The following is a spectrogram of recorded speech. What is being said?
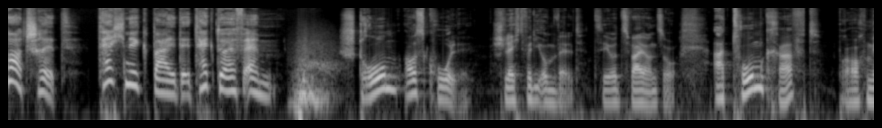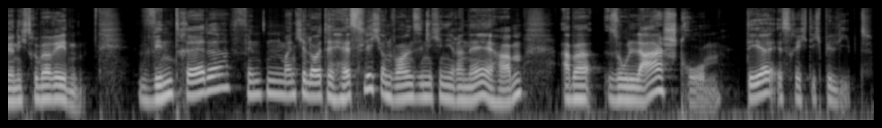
Fortschritt. Technik bei Detektor FM. Strom aus Kohle. Schlecht für die Umwelt. CO2 und so. Atomkraft brauchen wir nicht drüber reden. Windräder finden manche Leute hässlich und wollen sie nicht in ihrer Nähe haben, aber Solarstrom, der ist richtig beliebt.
